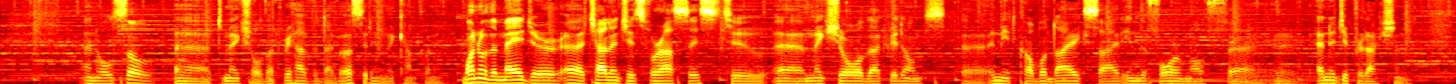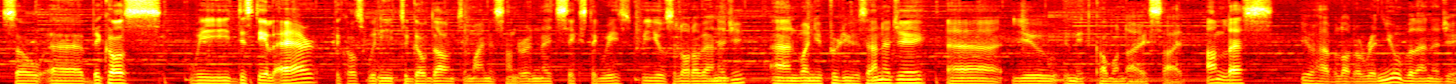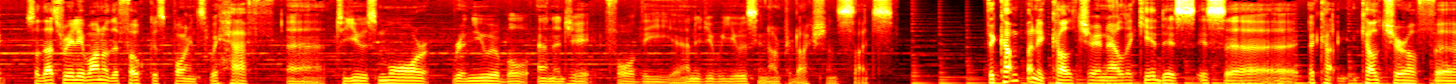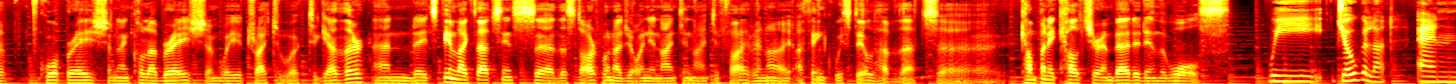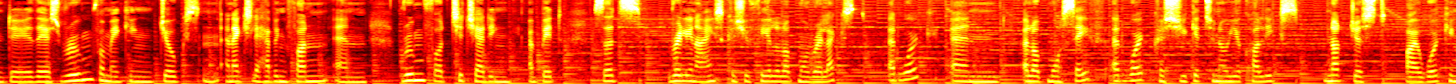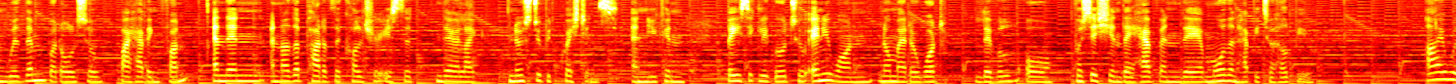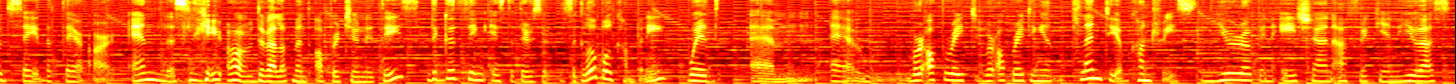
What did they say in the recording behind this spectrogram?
and also uh, to make sure that we have a diversity in the company. One of the major uh, challenges for us is to uh, make sure that we don't uh, emit carbon dioxide in the form of uh, uh, energy production. So, because we distill air, because we need to go down to minus 186 degrees, we use a lot of energy. And when you produce energy, you emit carbon dioxide, unless you have a lot of renewable energy. So that's really one of the focus points we have uh, to use more renewable energy for the energy we use in our production sites. The company culture in Air is, is uh, a cu- culture of uh, cooperation and collaboration where you try to work together. And it's been like that since uh, the start when I joined in 1995. And I, I think we still have that uh, company culture embedded in the walls. We joke a lot, and uh, there's room for making jokes and, and actually having fun, and room for chit chatting a bit. So that's really nice because you feel a lot more relaxed at work and a lot more safe at work because you get to know your colleagues not just by working with them but also by having fun. And then another part of the culture is that there are like no stupid questions, and you can basically go to anyone no matter what level or position they have, and they are more than happy to help you. I would say that there are endlessly of development opportunities. The good thing is that there's a, it's a global company with um, um, we're operate we're operating in plenty of countries in Europe, in Asia, in Africa, in US,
